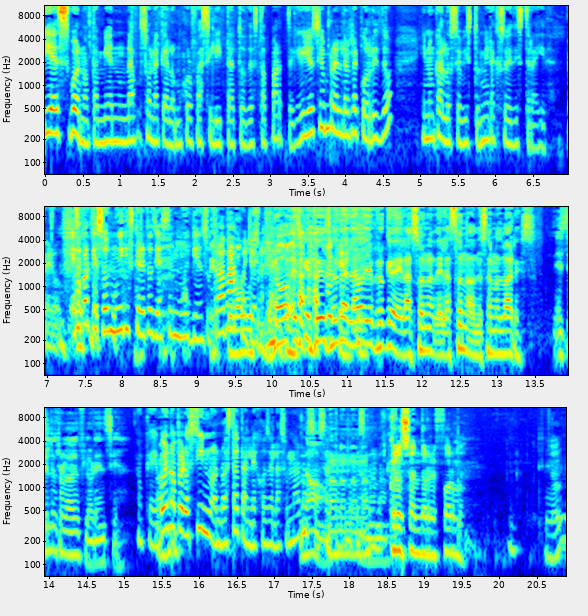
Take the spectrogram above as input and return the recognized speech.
Y es, bueno, también una zona que a lo mejor facilita toda esta parte. Que yo siempre le he recorrido y nunca los he visto. Mira que soy distraída. Pero es porque son muy discretos y hacen muy bien su trabajo. Yo buscar. No, es que ustedes están del lado yo creo que de la zona, de la zona donde están los bares. Es del otro lado de Florencia. Ok, bueno, pero sí, no, no está tan lejos de la zona rosa. No, o sea, no, no, no, no, no. Cruzando reforma. ¿No?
